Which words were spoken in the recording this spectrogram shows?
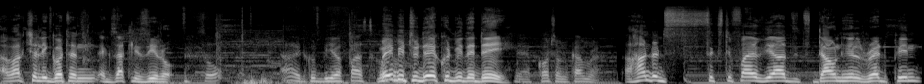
I've actually gotten exactly zero. So Ah, it could be your first. caught maybe today could be the day. yeah, caught on camera. 165 yards, it's downhill, red pin.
